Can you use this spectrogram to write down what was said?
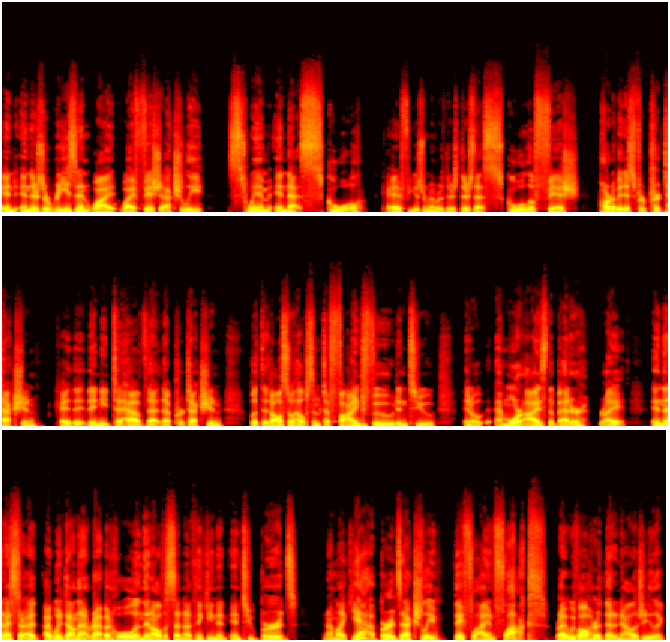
And and there's a reason why why fish actually swim in that school. Okay. If you guys remember, there's there's that school of fish. Part of it is for protection. Okay. They they need to have that that protection, but it also helps them to find food and to, you know, have more eyes the better, right? And then I started I went down that rabbit hole and then all of a sudden I'm thinking in, into birds and I'm like, yeah, birds actually they fly in flocks, right? We've all heard that analogy, like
